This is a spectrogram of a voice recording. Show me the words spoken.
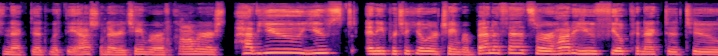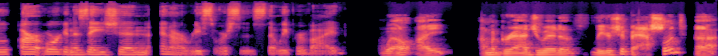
connected with the Ashland Area Chamber of Commerce, have you used any particular chamber benefits or how do you feel connected to our organization and our resources that we provide? Well, I I'm a graduate of Leadership Ashland. Uh,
